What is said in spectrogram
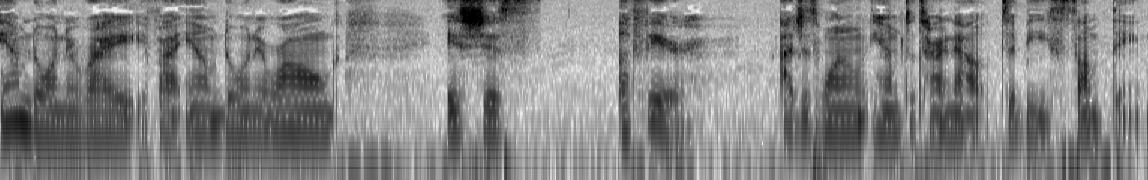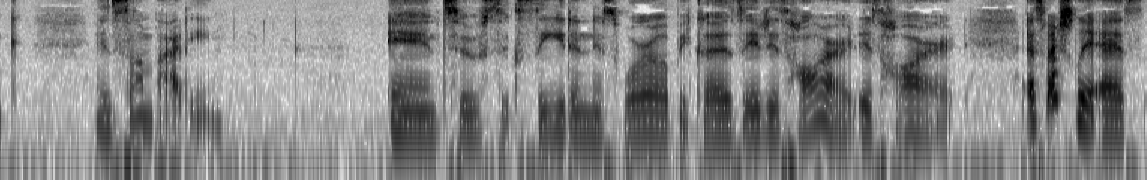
am doing it right, if I am doing it wrong. It's just a fear. I just want him to turn out to be something and somebody and to succeed in this world because it is hard. It's hard, especially as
